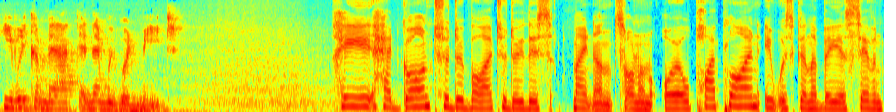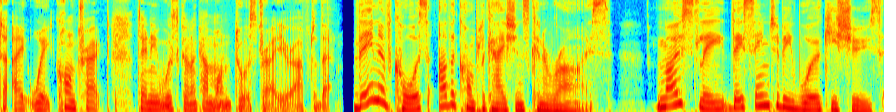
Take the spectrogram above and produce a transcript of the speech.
he would come back and then we would meet. He had gone to Dubai to do this maintenance on an oil pipeline. It was going to be a seven to eight week contract. Then he was going to come on to Australia after that. Then, of course, other complications can arise. Mostly, there seem to be work issues,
